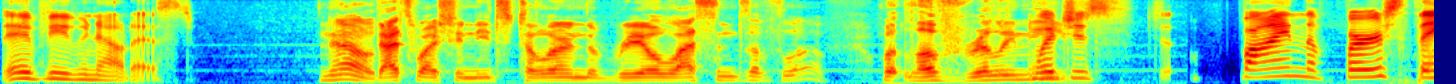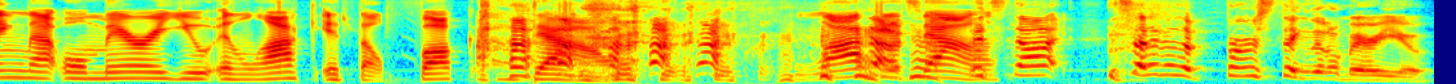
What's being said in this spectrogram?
if you've noticed. No, that's why she needs to learn the real lessons of love. What love really means. Which is find the first thing that will marry you and lock it the fuck down. lock it down. It's not. It's not even the first thing that'll marry you.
